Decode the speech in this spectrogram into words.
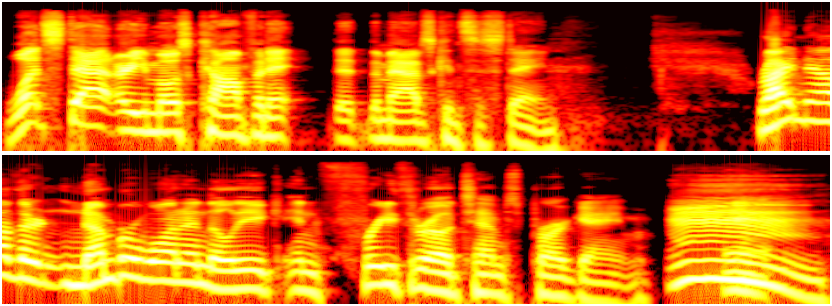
what stat are you most confident that the Mavs can sustain? right now they're number one in the league in free throw attempts per game. Mm.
